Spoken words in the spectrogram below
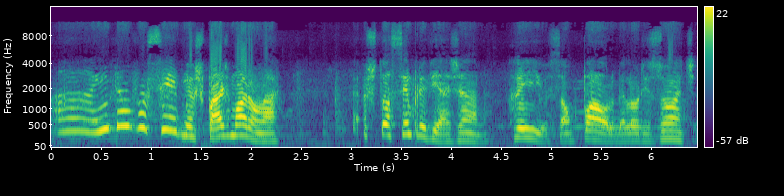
Ah, então você. Meus pais moram lá. Eu estou sempre viajando. Rio, São Paulo, Belo Horizonte.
